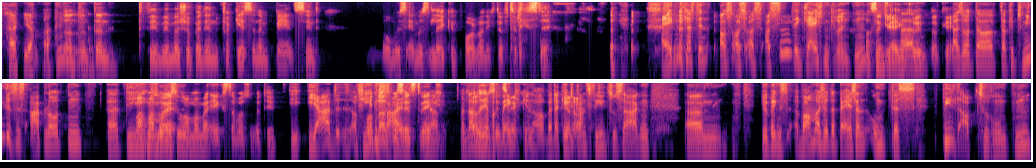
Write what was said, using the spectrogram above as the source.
ja. Dann, und dann, wenn wir schon bei den vergessenen Bands sind, warum ist Emerson Lake and Palmer nicht auf der Liste? Eigentlich aus den, aus, aus, aus, aus den gleichen Gründen. Aus den gleichen ähm, Gründen, okay. Also da, da gibt es mindestens Uploaden, äh, die. Machen wir, mal, machen wir mal extra was über die. Ja, auf jeden Und Fall. lassen wir es jetzt weg. Ja. Und lassen wir es einfach weg, weg, genau. Weil da gibt es genau. ganz viel zu sagen. Ähm, übrigens, wenn wir schon dabei sind, um das Bild abzurunden,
